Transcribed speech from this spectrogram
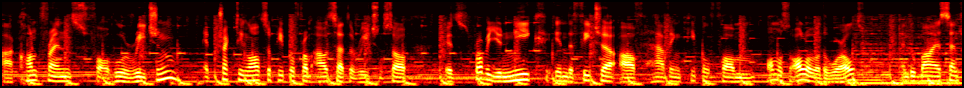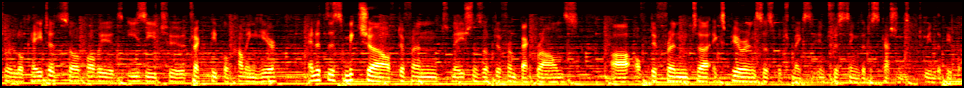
a conference for whole region, attracting also people from outside the region. So it's probably unique in the feature of having people from almost all over the world. And Dubai is centrally located, so probably it's easy to attract people coming here. And it's this mixture of different nations, of different backgrounds, uh, of different uh, experiences, which makes interesting the discussions between the people.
